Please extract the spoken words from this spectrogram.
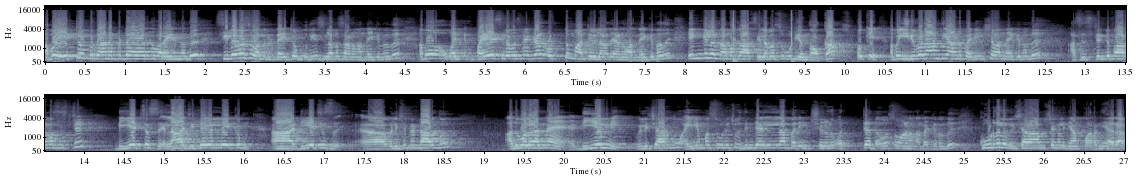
അപ്പോൾ ഏറ്റവും പ്രധാനപ്പെട്ട എന്ന് പറയുന്നത് സിലബസ് വന്നിട്ടുണ്ട്. ഏറ്റവും പുതിയ സിലബസ് ആണ് വന്നേക്കുന്നത്. അപ്പോൾ പഴയ സിലബസിനേക്കാൾ ഒട്ടും മാറ്റമില്ലാതെയാണ് വന്നേക്കുന്നത്. എങ്കിലും നമുക്ക് ആ സിലബസ് കൂടി ഒന്ന് നോക്കാം. ഓക്കെ അപ്പോൾ ഇരുപതാം തീയതിയാണ് പരീക്ഷ വന്നേക്കുന്നത്. Assistant pharmacist D H S എല്ലാ ജില്ലകളിലേക്കും ഡി എച്ച് എസ് വിളിച്ചിട്ടുണ്ടായിരുന്നു. അതുപോലെ തന്നെ ഡി എം ഇ വിളിച്ചായിരുന്നു. ഐ എം എസ് വിളിച്ചു. ഇതിന്റെ എല്ലാം പരീക്ഷകൾ ഒറ്റ ദിവസമാണ് നടക്കുന്നത്. കൂടുതൽ വിശദാംശങ്ങൾ ഞാൻ പറഞ്ഞു തരാം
